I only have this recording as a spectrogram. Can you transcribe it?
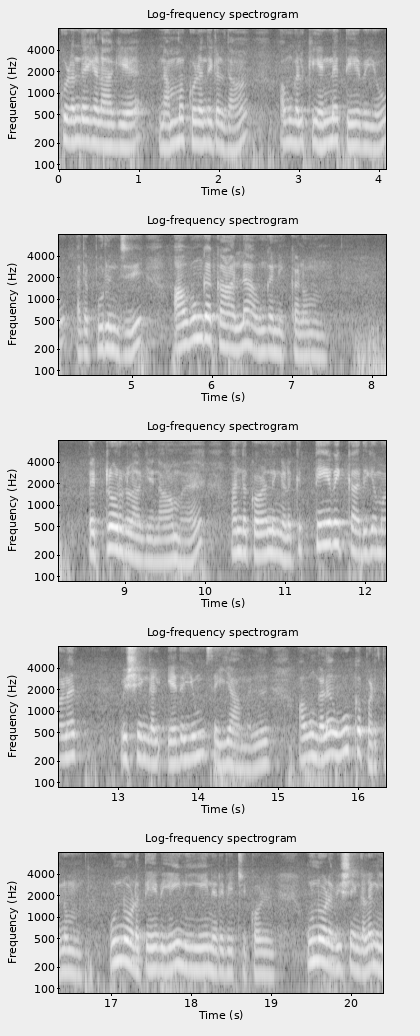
குழந்தைகளாகிய நம்ம குழந்தைகள் தான் அவங்களுக்கு என்ன தேவையோ அதை புரிஞ்சு அவங்க காலில் அவங்க நிற்கணும் பெற்றோர்களாகிய நாம் அந்த குழந்தைங்களுக்கு தேவைக்கு அதிகமான விஷயங்கள் எதையும் செய்யாமல் அவங்கள ஊக்கப்படுத்தணும். உன்னோட தேவையை நீயே நிறைவேற்றிக்கொள். உன்னோட விஷயங்களை நீ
